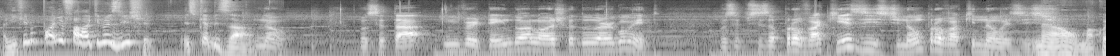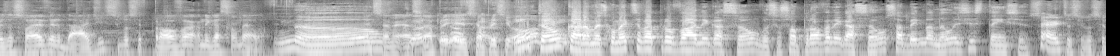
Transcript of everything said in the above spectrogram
a gente não pode falar que não existe. Isso que é bizarro. Não. Você tá invertendo a lógica do argumento. Você precisa provar que existe, não provar que não existe. Não, uma coisa só é verdade se você prova a negação dela. Não. Essa, é- essa claro é, a que não, esse é o princípio. Então, cara, mas como é que você vai provar a negação? Você só prova a negação sabendo a não existência. Certo, se você.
